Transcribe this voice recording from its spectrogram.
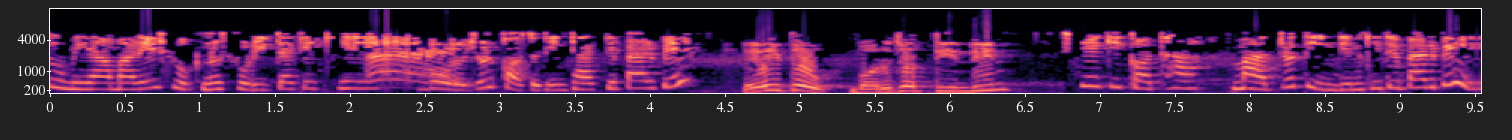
তুমি আমার এই শুকনো শরীরটাকে খেয়ে বড় জোর কতদিন থাকতে পারবে? এই তো বড় জোর তিন দিন। সে কি কথা? মাত্র তিন দিন খেতে পারবে?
